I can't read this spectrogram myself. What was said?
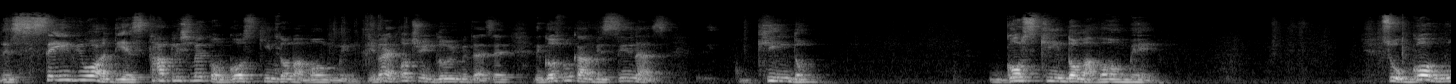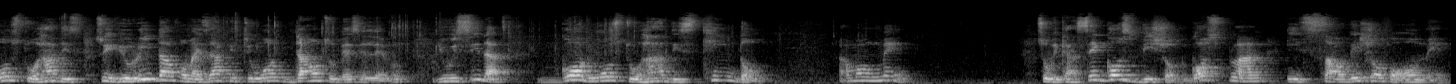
the savior and the establishment of God's kingdom among men. You know, I taught you in Glory Meter, I said the gospel can be seen as kingdom, God's kingdom among men. So God wants to have this. So if you read down from Isaiah 51 down to verse 11, you will see that God wants to have this kingdom among men. So we can say God's vision, God's plan is salvation for all men.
